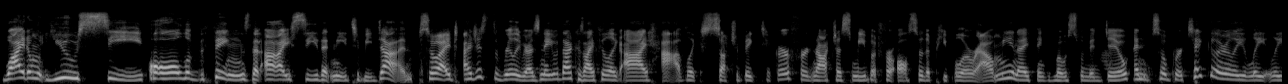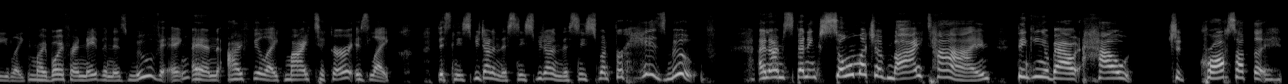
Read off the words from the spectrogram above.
why don't you see all of the things that I see that need to be done? So I I just really resonate with that because I feel like I have like such a big ticker for not just me but for also the people around me and I think most women do. And so particularly lately like my boyfriend Nathan is moving and I feel like my ticker is like this needs to be done and this needs to be done and this needs to be done for his move. And I'm spending so much of my time thinking about how to cross off the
